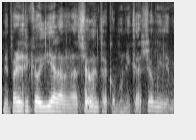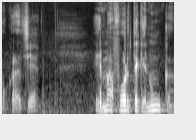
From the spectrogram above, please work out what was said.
me parece que hoy día la relación entre comunicación y democracia es más fuerte que nunca.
